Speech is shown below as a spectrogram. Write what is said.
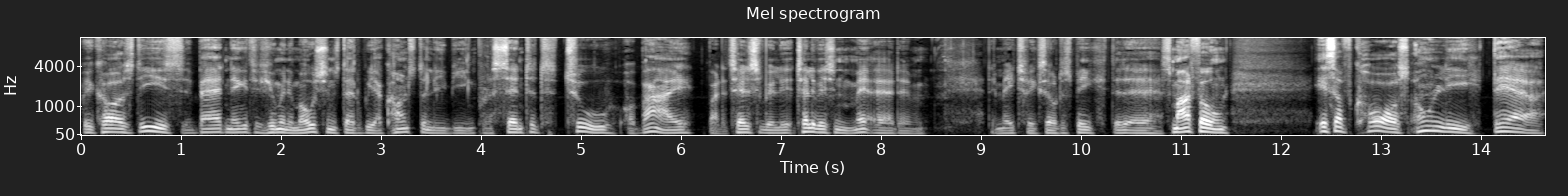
because these bad negative human emotions that we are constantly being presented to or by by the television uh, the, the matrix, so to speak, the uh, smartphone, is of course only there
